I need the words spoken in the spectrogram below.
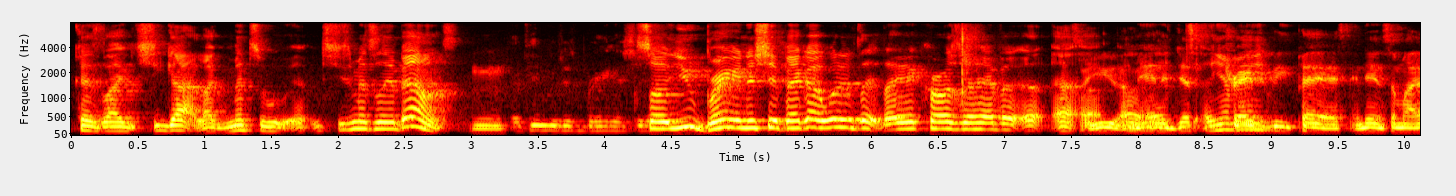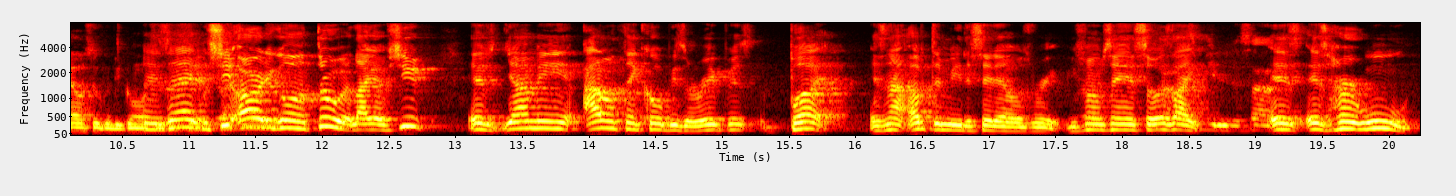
Because like she got like mental she's mentally imbalanced. Mm. If people just bringing this shit. So you bringing this shit back up? What if like, like Carl's have a, a, a, So you, I a- mean, a- it just you know mean? tragically passed, and then somebody else who could be going through some exactly. shit. She already going through it. Like if she if you know what I mean I don't think Kobe's a rapist, but it's not up to me to say that was rape. You feel what I'm saying? So it's like me to decide. it's it's her wound.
